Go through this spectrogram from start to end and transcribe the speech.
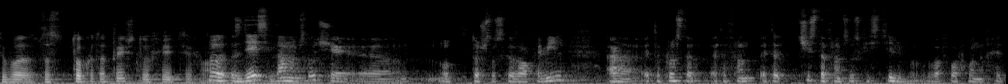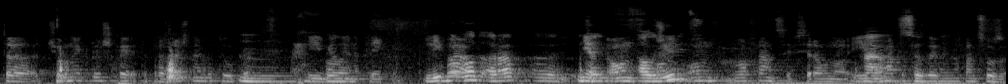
типа, за столько-то тысяч духи, типа. Ну, здесь, в данном случае, э, вот то, что сказал Камиль, э, это просто, это, фран- это чисто французский стиль в- во флаконах. Это черная крышка, это прозрачная бутылка М. и белая наклейка. Либо... Ну, вот араб... э, Нет, он, алжирец? он, он во Франции все равно. И А, ароматы создают понял. французы.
